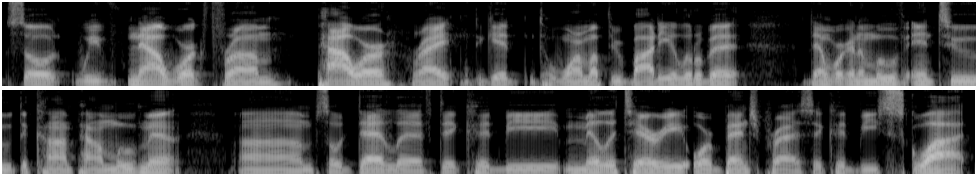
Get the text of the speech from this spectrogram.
so we've now worked from power, right, to get to warm up your body a little bit. Then we're going to move into the compound movement. Um, so deadlift, it could be military or bench press, it could be squat,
